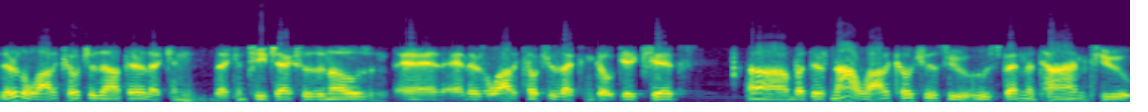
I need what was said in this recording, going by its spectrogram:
there's a lot of coaches out there that can that can teach X's and O's, and and, and there's a lot of coaches that can go get kids. Um, but there's not a lot of coaches who who spend the time to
